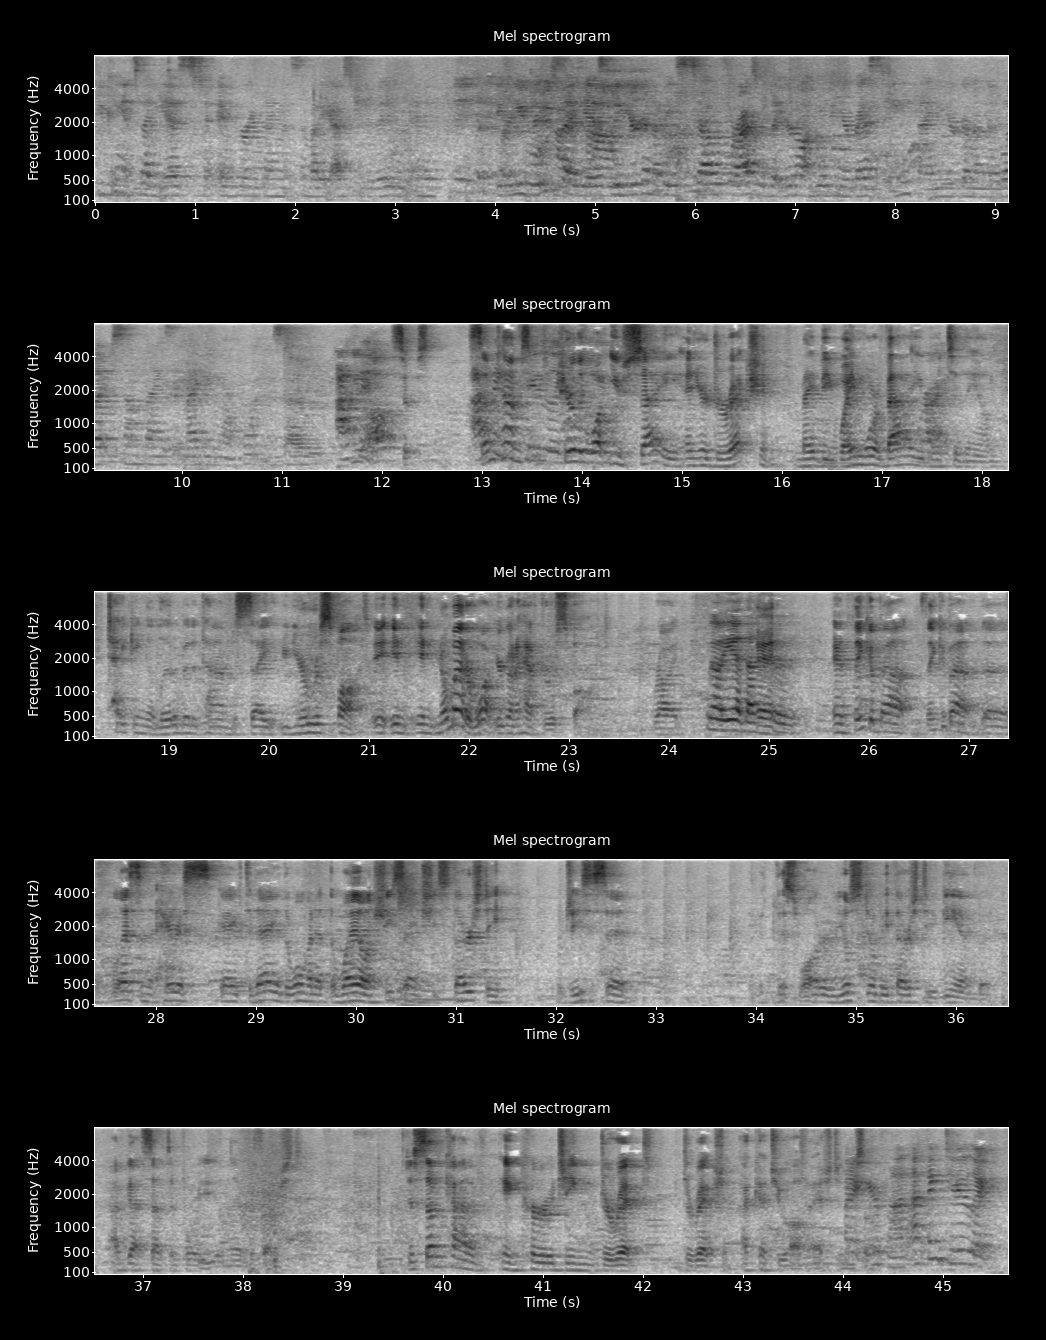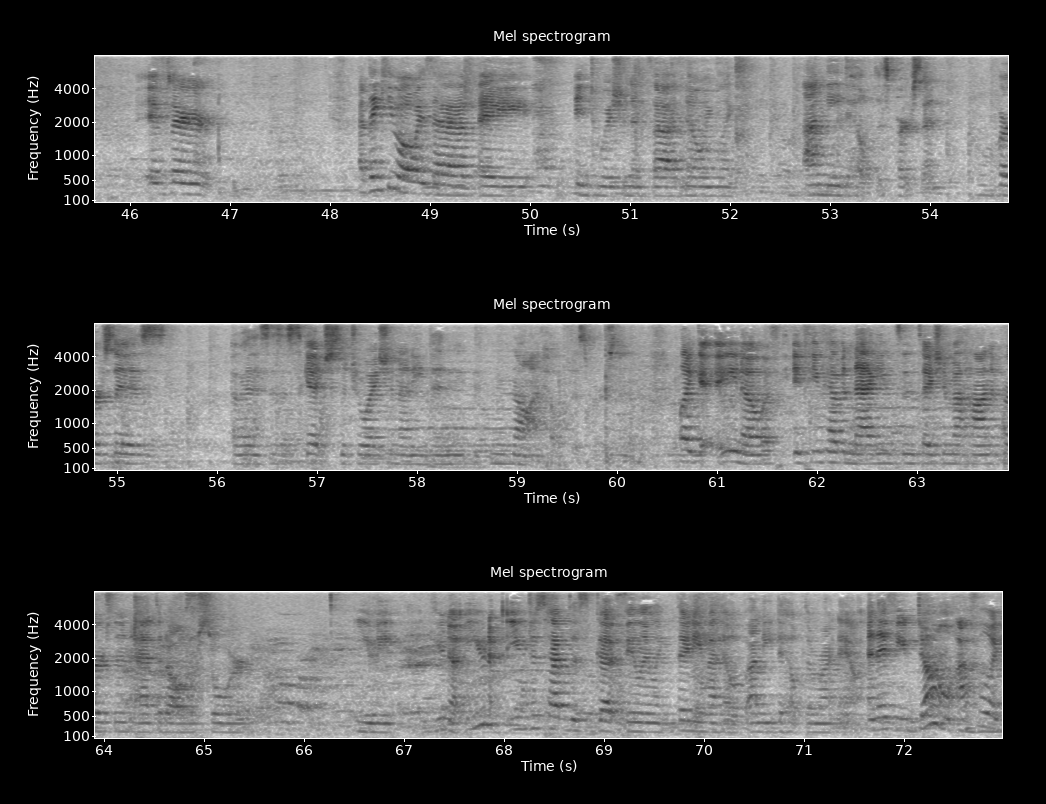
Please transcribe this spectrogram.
you can't say yes to everything that somebody asks you to do. And if, if you do say yes, then you're gonna be so frazzled that you're not giving your best to anything, and you're gonna neglect some things that may be more important. So, I you think- all, So, s- I think sometimes too, like- purely what you say and your direction may be way more valuable Right. to them. Taking a little bit of time to say your response. In, in, in, no matter what, you're going to have to respond, right? well, yeah, that's and, true. and think about think about the lesson that Harris gave today. The woman at the well, she's saying she's thirsty. Well, Jesus said, "With this water, you'll still be thirsty again, but I've got something for you. You'll never thirst." Just some kind of encouraging, direct direction. I cut you off, Ashton. I'm Right, you're fine. I think too, like if they're, I think you always have a intuition inside, knowing like I need to help this person, versus okay, this is a sketch situation. I need to not help this person. Like you know, if if you have a nagging sensation behind a person at the dollar store, you need you know you know you just have this gut feeling like they need my help i need to help them right now and if you don't i feel like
